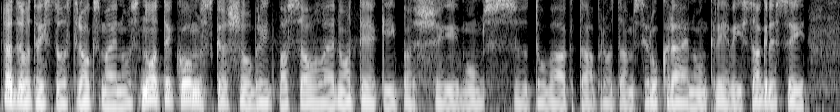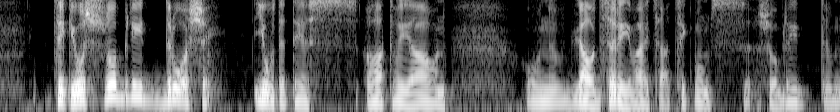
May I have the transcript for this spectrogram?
Redzot visus tos trauksmainos notikumus, kas šobrīd pasaulē notiek, īpaši mums tuvāk tā, protams, ir Ukraina un Krievijas agresija. Cik jūs šobrīd droši jūtaties Latvijā un, un ļaudis arī vaicā, cik mums šobrīd um,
